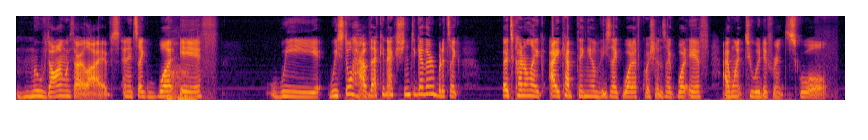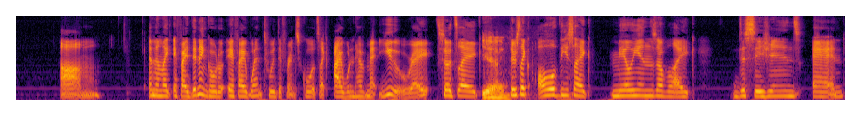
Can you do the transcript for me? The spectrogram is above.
moved on with our lives, and it's like, what Uh-huh. if we we still have that connection together? But it's like it's kind of like I kept thinking of these like what if questions like what if I went to a different school um and then like if I didn't go to if I went to a different school it's like I wouldn't have met you right so it's like Yeah. there's like all these like millions of like decisions and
